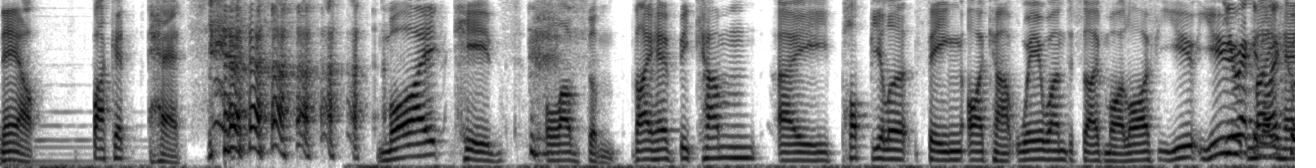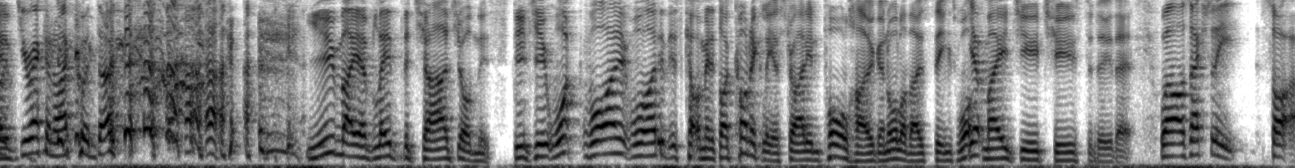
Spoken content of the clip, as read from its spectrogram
Now, bucket hats. My kids love them. They have become a popular thing. I can't wear one to save my life. You, you, Do you reckon may I have, could? Do you reckon I could though? you may have led the charge on this. Did you? What? Why? Why did this come? I mean, it's iconically Australian. Paul Hogan, all of those things. What Yep. made you choose to do that? well, I was actually so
